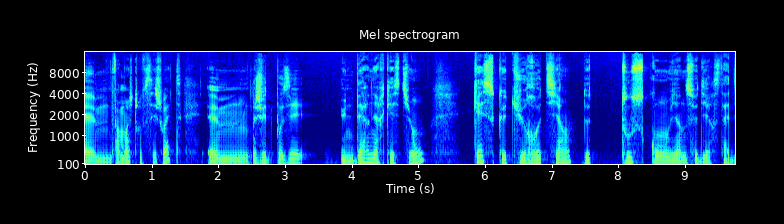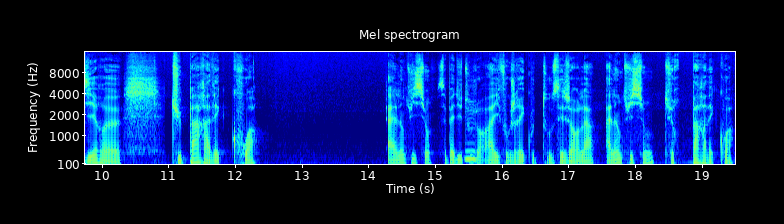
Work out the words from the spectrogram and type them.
Euh, enfin, moi, je trouve que c'est chouette. Euh, je vais te poser une dernière question. Qu'est-ce que tu retiens de tout ce qu'on vient de se dire C'est-à-dire, euh, tu pars avec quoi? À l'intuition. C'est pas du tout mm. genre, ah, il faut que je réécoute tout. C'est genre là, à l'intuition, tu repars avec quoi?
